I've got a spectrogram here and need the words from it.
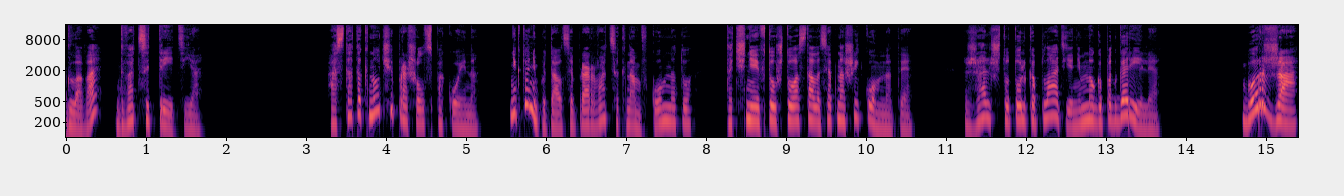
Глава 23. Остаток ночи прошел спокойно. Никто не пытался прорваться к нам в комнату, точнее, в то, что осталось от нашей комнаты. Жаль, что только платья немного подгорели. «Боржа!»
